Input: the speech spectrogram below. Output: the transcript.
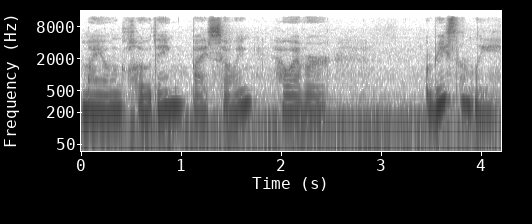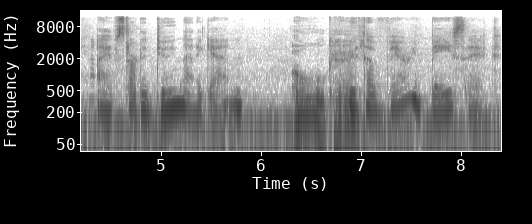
my own clothing by sewing. However, recently I have started doing that again Oh, okay. with a very basic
